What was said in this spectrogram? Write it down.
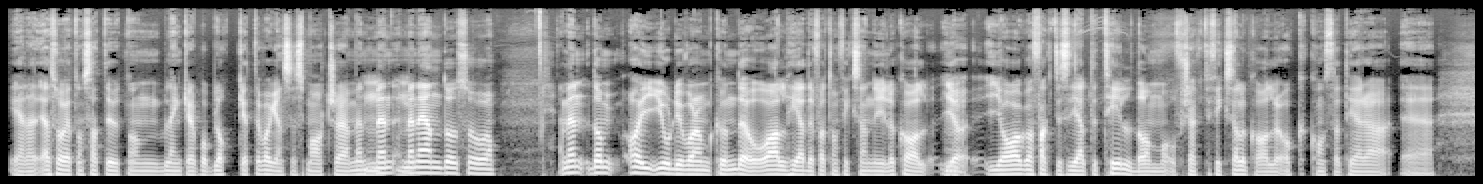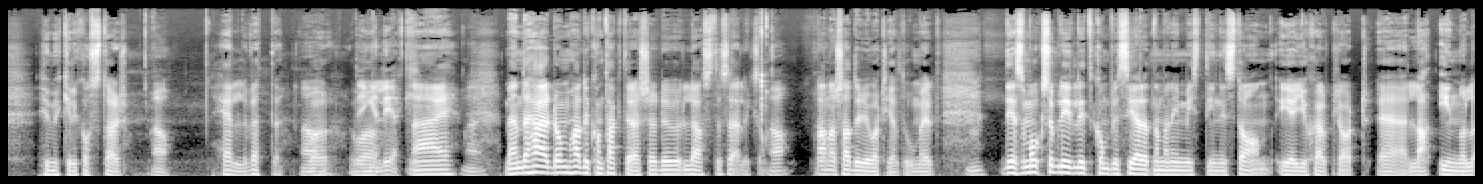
Jag såg att de satte ut någon blänkare på Blocket, det var ganska smart sådär. Men, Mm, men, mm. men ändå så... Men de gjorde ju vad de kunde och all heder för att de fixade en ny lokal. Mm. Jag, jag har faktiskt hjälpt till dem och försökte fixa lokaler och konstatera eh, hur mycket det kostar. Ja. Helvete. Ja, Vad- det är ingen lek. Nej, Nej. men det här, de hade kontakter där så det löste sig liksom. Ja. Annars hade det varit helt omöjligt. Mm. Det som också blir lite komplicerat när man är mitt inne i stan är ju självklart eh, in och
